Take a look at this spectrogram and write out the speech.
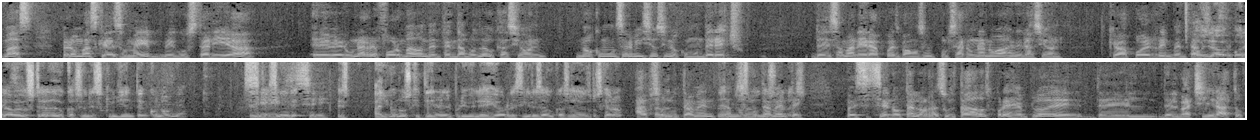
más. Pero más que eso, me, me gustaría eh, ver una reforma donde entendamos la educación no como un servicio, sino como un derecho. De esa manera, pues vamos a impulsar una nueva generación que va a poder reinventarse. ¿Hoy la, este hoy la ve usted la educación excluyente en Colombia? Es Sí, decir, sí. es- hay unos que tienen el privilegio de recibir esa educación y otros que no. Absolutamente, absolutamente. Pues se notan los resultados, por ejemplo, de- del, del bachillerato.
